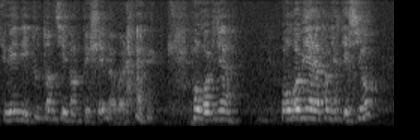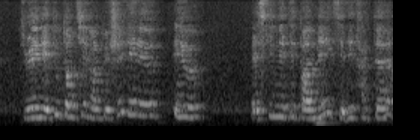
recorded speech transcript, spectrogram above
tu es né tout entier dans le péché, ben voilà, on revient, on revient à la première question, tu es né tout entier dans le péché, et eux, et eux. Est-ce qu'ils n'étaient pas nés, ces détracteurs,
